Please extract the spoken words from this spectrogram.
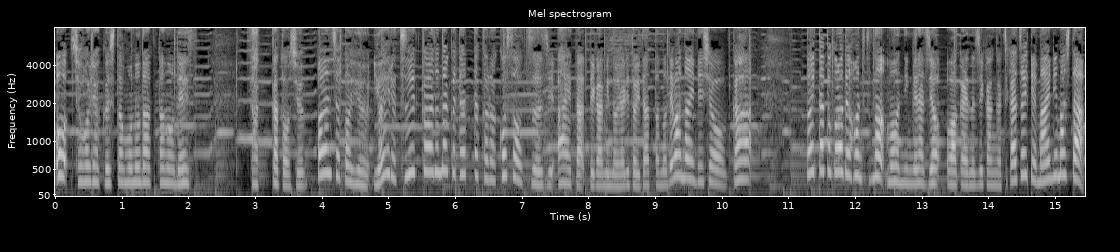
を省略したものだったのです。作家と出版社といういわゆる通貨の中だったからこそ通じ合えた手紙のやり取りだったのではないでしょうか。といったところで本日のモーニングラジオお別れの時間が近づいてまいりました。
